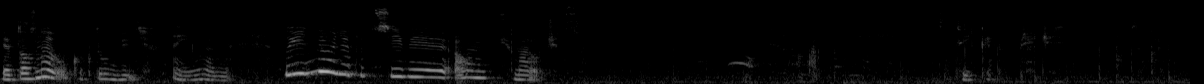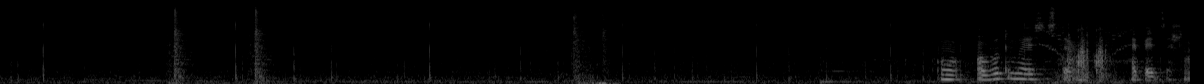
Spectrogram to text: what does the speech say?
Я должна его как-то убить. Ай, ладно. Уйду я тут себе, а он морочится. Смотри-ка, тут спрячусь. Закрою. О, а вот и моя сестра. Опять зашла.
